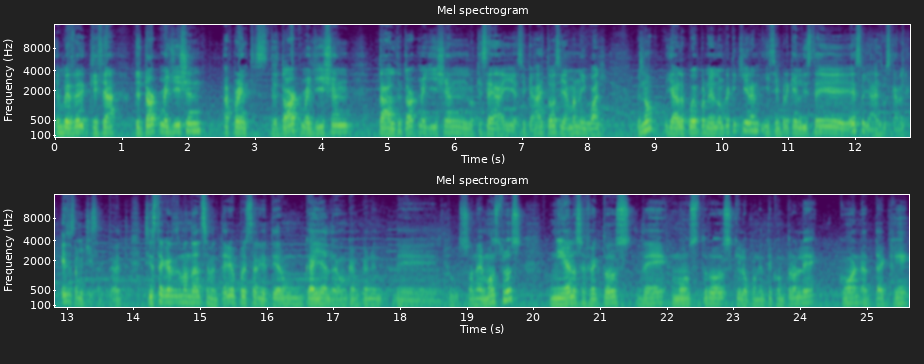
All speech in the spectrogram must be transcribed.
En vez de que sea The Dark Magician Apprentice, The Dark Magician tal, The Dark Magician lo que sea, y así que, ay, todos se llaman igual. Pues no, ya le pueden poner el nombre que quieran y siempre que enliste eso ya es buscable. Eso está muy chido. Exactamente. Si esta carta es mandada al cementerio, puedes targetear un Gaia del dragón campeón en, eh, en tu zona de monstruos. Niega los efectos de monstruos que el oponente controle con ataque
